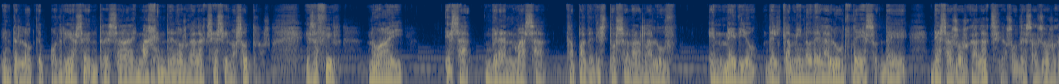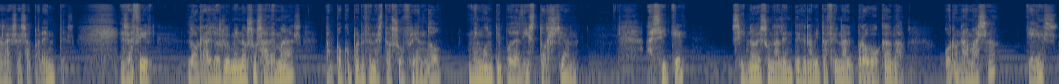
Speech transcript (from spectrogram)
entre lo que podría ser entre esa imagen de dos galaxias y nosotros. Es decir, no hay esa gran masa capaz de distorsionar la luz en medio del camino de la luz de, esas dos galaxias o de esas dos galaxias aparentes. Es decir, los rayos luminosos además tampoco parecen estar sufriendo ningún tipo de distorsión. Así que si no es una lente gravitacional provocada por una masa, ¿qué es?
